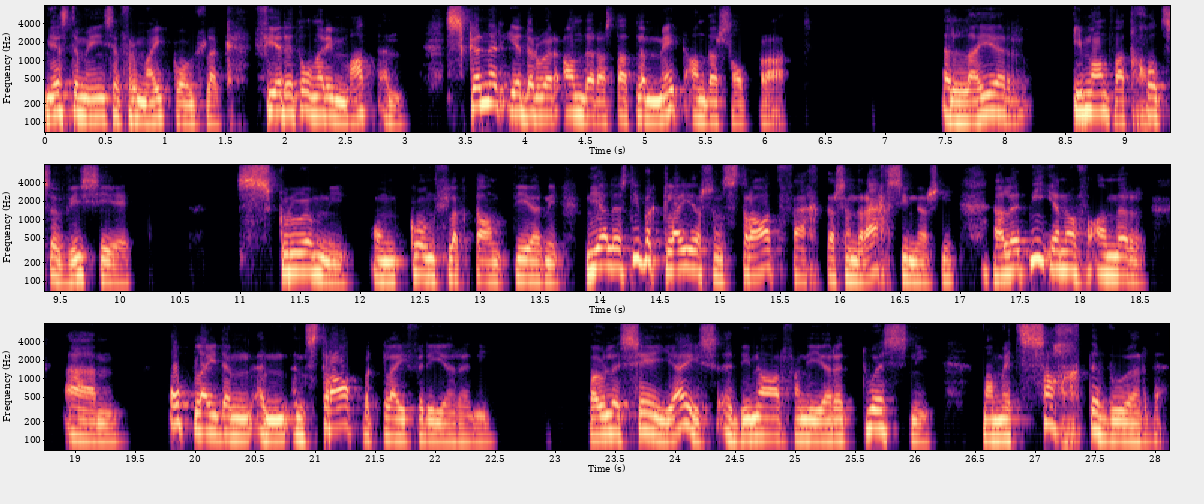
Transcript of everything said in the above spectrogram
Meeste mense vermy konflik, vee dit onder die mat in. Skinder eerder oor ander as dat hulle met ander sal praat. 'n leier, iemand wat God se visie het, skroom nie om konflik te hanteer nie. Nee, hulle is nie bekleiers en straatvegters en regsieners nie. Hulle het nie een of ander ehm um, opleiding in in straatbeklei vir die Here nie. Paulus sê juis 'n dienaar van die Here twis nie, maar met sagte woorde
